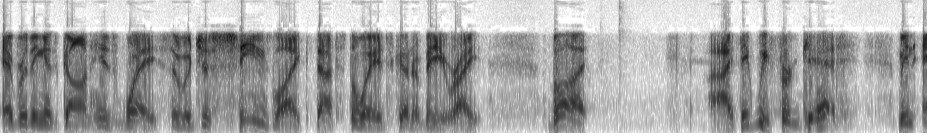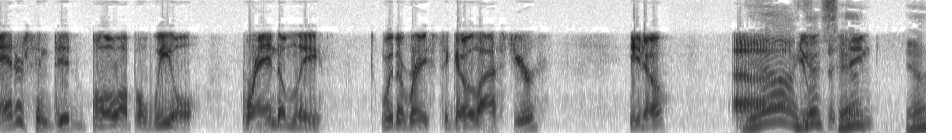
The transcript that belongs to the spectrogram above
everything has gone his way. So it just seems like that's the way it's going to be, right? But I think we forget. I mean, Anderson did blow up a wheel randomly with a race to go last year. You know, uh, yeah, I it guess was the yeah. same yeah.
